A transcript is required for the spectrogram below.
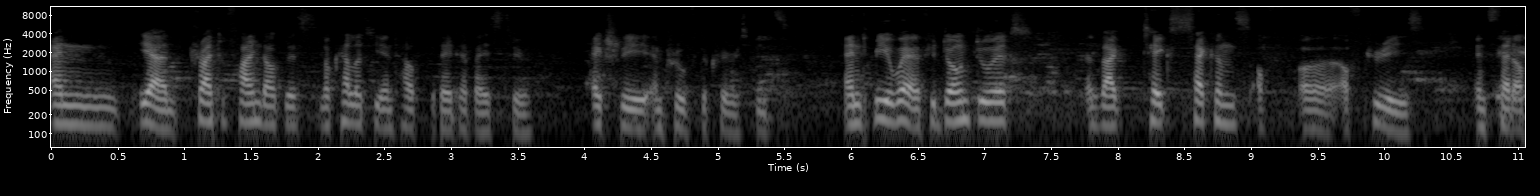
and yeah, try to find out this locality and help the database to actually improve the query speeds. And be aware if you don't do it, it like takes seconds of uh, of queries instead of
